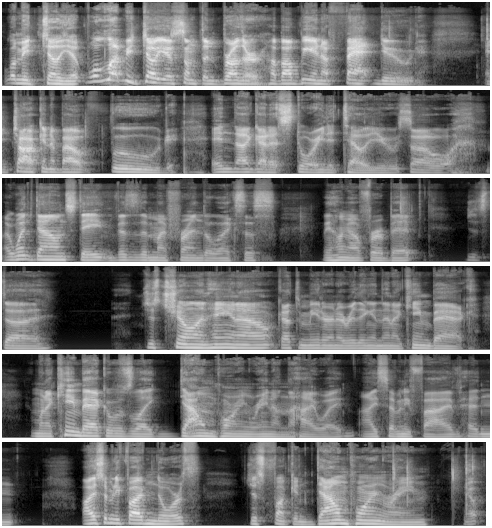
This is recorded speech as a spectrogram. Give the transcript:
Let me tell you. Well, let me tell you something, brother, about being a fat dude and talking about food. And I got a story to tell you. So I went downstate and visited my friend Alexis. We hung out for a bit, just uh, just chilling, hanging out. Got to meet her and everything. And then I came back. And when I came back, it was like downpouring rain on the highway. I seventy five heading I seventy five north just fucking downpouring rain. Yep.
